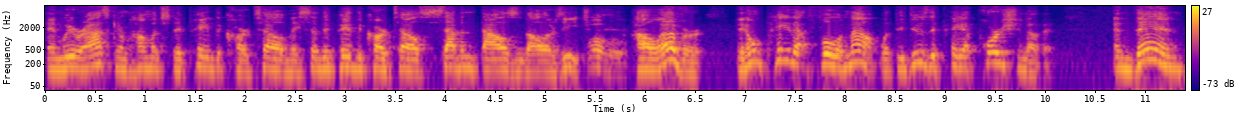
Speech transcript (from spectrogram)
and we were asking them how much they paid the cartel, and they said they paid the cartel seven thousand dollars each. Whoa. However, They don't pay that full amount. What they do is they pay a portion of it. And then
